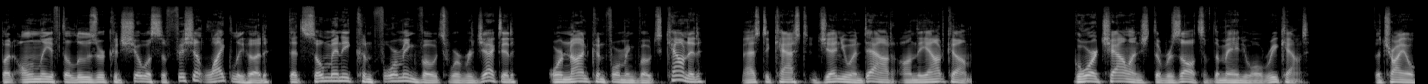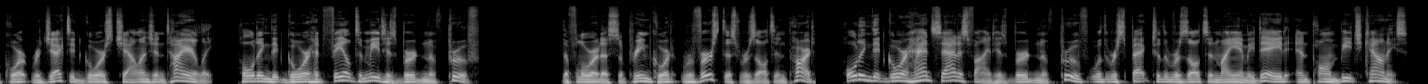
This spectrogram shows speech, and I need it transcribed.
but only if the loser could show a sufficient likelihood that so many conforming votes were rejected or non-conforming votes counted as to cast genuine doubt on the outcome. Gore challenged the results of the manual recount. The trial court rejected Gore's challenge entirely, holding that Gore had failed to meet his burden of proof. The Florida Supreme Court reversed this result in part, holding that Gore had satisfied his burden of proof with respect to the results in Miami-Dade and Palm Beach counties.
